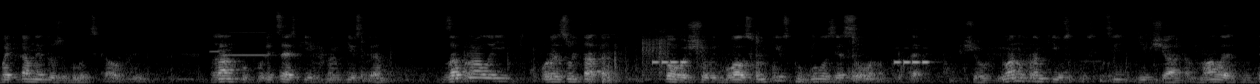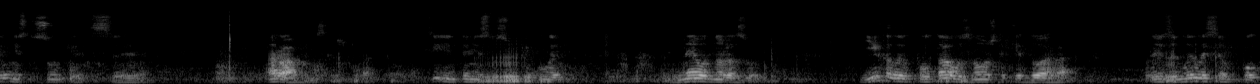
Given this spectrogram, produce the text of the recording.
батькам не дуже було цікаво приїхати. Зранку поліцейські Франківська забрали їх. По результатах того, що відбувалося в Франківську, було з'ясовано про те, що в Івано-Франківську ці дівчата мали інтимні стосунки з арабами, скажімо так. Ці інтимні стосунки були неодноразові. Їхали в Полтаву знову ж таки до Арабів. Приземлилися в, Пол...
